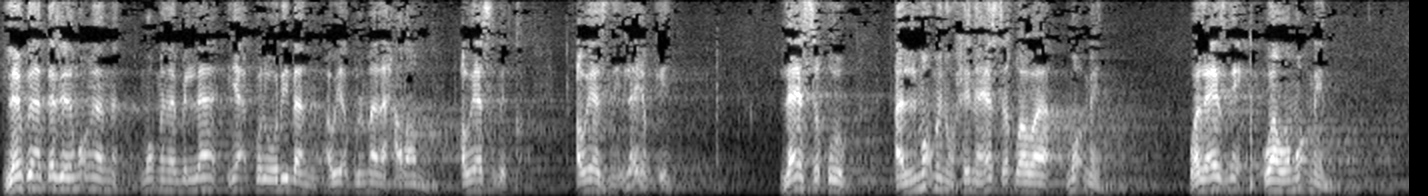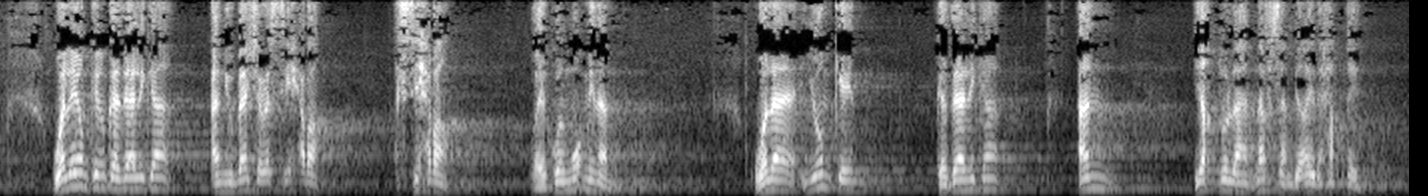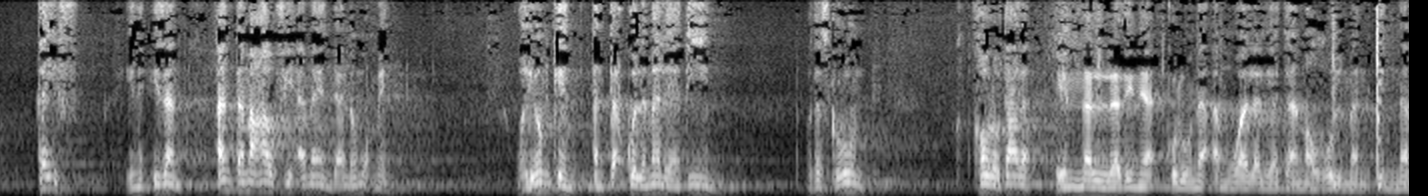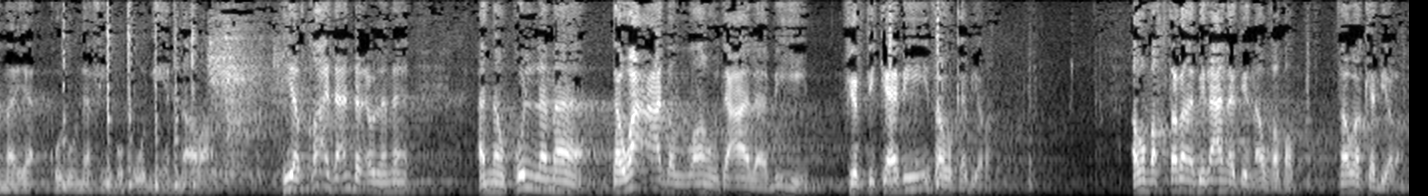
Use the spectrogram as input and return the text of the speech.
لا يمكن أن تجد مؤمنا مؤمنا بالله يأكل ربا أو يأكل مال حرام أو يسرق أو يزني. لا يمكن. لا يسرق المؤمن حين يسرق وهو مؤمن ولا يزني وهو مؤمن. ولا يمكن كذلك أن يباشر السحر السحر ويكون مؤمنا. ولا يمكن كذلك أن يقتل نفسا بغير حق. كيف؟ يعني إذا أنت معه في أمان لأنه مؤمن. ويمكن أن تأكل مال يتيم. وتذكرون قوله تعالى إن الذين يأكلون أموال اليتامى ظلما إنما يأكلون في بطونهم نارا. هي القاعدة عند العلماء أنه كلما توعد الله تعالى به في ارتكابه فهو كبيرة أو ما اقترن بلعنة أو غضب فهو كبيرة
